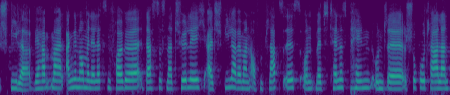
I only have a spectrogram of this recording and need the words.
Spieler? Wir haben mal angenommen in der letzten Folge, dass das natürlich als Spieler, wenn man auf dem Platz ist und mit Tennisbällen und äh, Schokotalern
